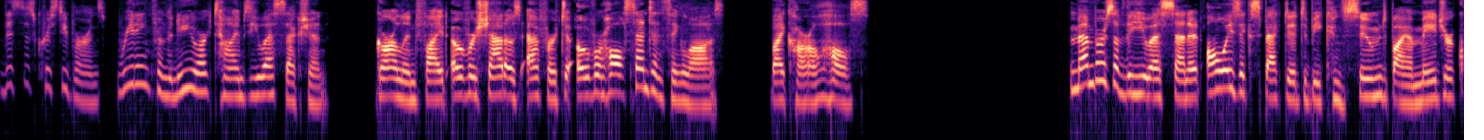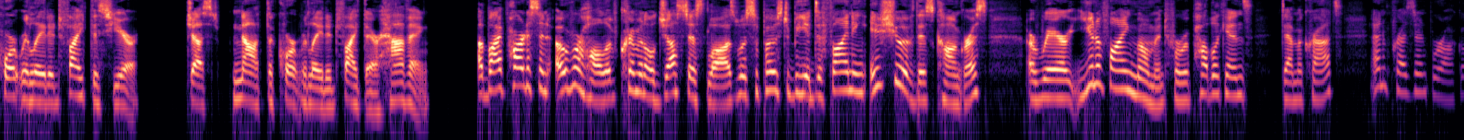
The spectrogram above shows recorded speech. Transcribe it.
This is Kristi Burns reading from the New York Times U.S. section. Garland Fight Overshadows Effort to Overhaul Sentencing Laws by Carl Hulse. Members of the U.S. Senate always expected to be consumed by a major court related fight this year, just not the court related fight they're having. A bipartisan overhaul of criminal justice laws was supposed to be a defining issue of this Congress, a rare unifying moment for Republicans, Democrats, and President Barack Obama.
